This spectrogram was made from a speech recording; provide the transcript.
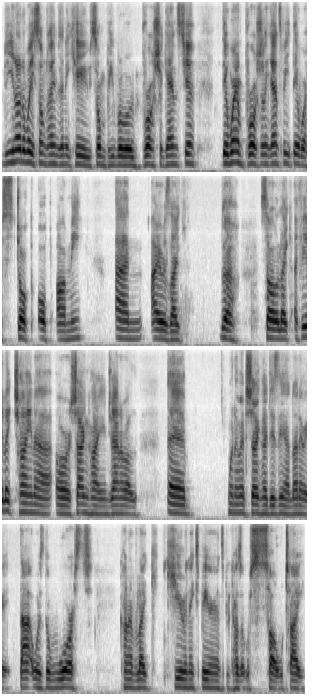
you know the way sometimes in a queue, some people will brush against you. They weren't brushing against me; they were stuck up on me, and I was like, Ugh. so like I feel like China or Shanghai in general. Uh, when I went to Shanghai Disneyland, anyway, that was the worst kind of like queuing experience because it was so tight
